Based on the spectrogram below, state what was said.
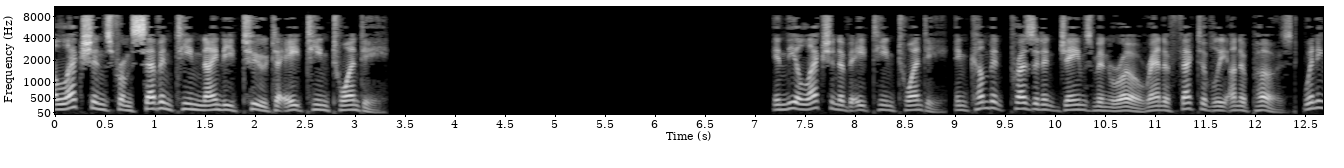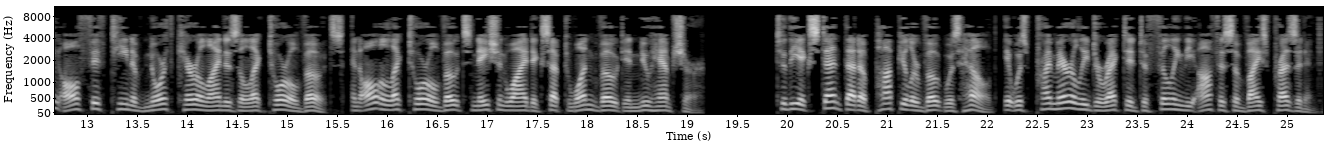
Elections from 1792 to 1820 In the election of 1820, incumbent President James Monroe ran effectively unopposed, winning all 15 of North Carolina's electoral votes, and all electoral votes nationwide except one vote in New Hampshire. To the extent that a popular vote was held, it was primarily directed to filling the office of vice president.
